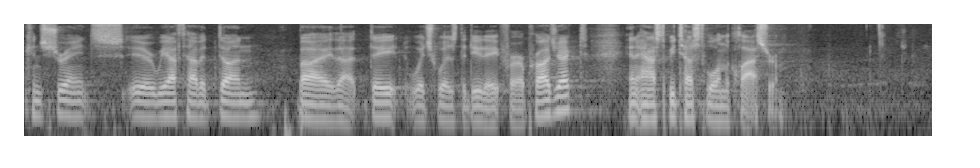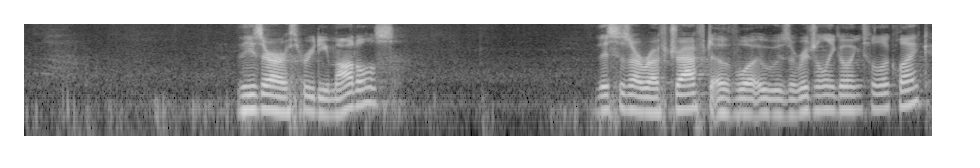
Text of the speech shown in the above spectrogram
constraints, uh, we have to have it done by that date, which was the due date for our project, and it has to be testable in the classroom. These are our 3D models. This is our rough draft of what it was originally going to look like.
